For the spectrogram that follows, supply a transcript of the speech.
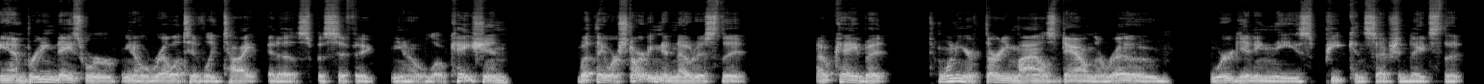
and breeding dates were you know relatively tight at a specific you know location but they were starting to notice that okay but 20 or 30 miles down the road we're getting these peak conception dates that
